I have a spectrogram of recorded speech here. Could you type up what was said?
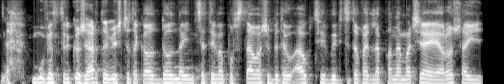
Mówiąc tylko żartem, jeszcze taka oddolna inicjatywa powstała, żeby tę aukcję wylicytować dla pana Macieja Jarosza i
